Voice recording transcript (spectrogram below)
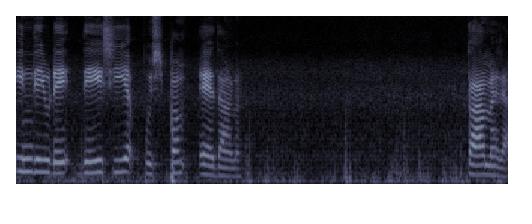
ഇന്ത്യയുടെ ദേശീയ പുഷ്പം ഏതാണ്? താമര.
